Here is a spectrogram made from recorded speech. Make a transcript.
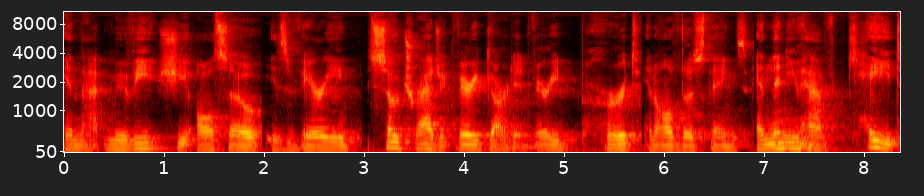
in that movie, she also is very so tragic, very guarded, very hurt, and all of those things. And then you have Kate,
